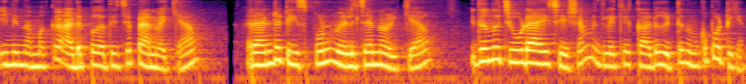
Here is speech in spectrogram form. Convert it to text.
ഇനി നമുക്ക് അടുപ്പ് കത്തിച്ച് പാൻ വയ്ക്കാം രണ്ട് ടീസ്പൂൺ വെളിച്ചെണ്ണ ഒഴിക്കുക. ഇതൊന്ന് ചൂടായ ശേഷം ഇതിലേക്ക് കടുക് ഇട്ട് നമുക്ക് പൊട്ടിക്കാം.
